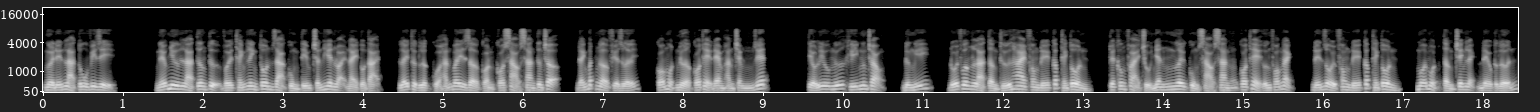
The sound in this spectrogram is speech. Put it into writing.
Người đến là tu vi gì? Nếu như là tương tự với thánh linh tôn giả cùng tím chấn hiên loại này tồn tại, lấy thực lực của hắn bây giờ còn có xảo san tương trợ, đánh bất ngờ phía dưới, có một nửa có thể đem hắn chém giết. Tiểu lưu ngữ khí ngưng trọng, đừng nghĩ, đối phương là tầng thứ hai phong đế cấp thánh tôn, tuyệt không phải chủ nhân ngươi cùng xảo san có thể ứng phó ngạch, đến rồi phong đế cấp thánh tôn, mỗi một tầng tranh lệch đều cực lớn,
